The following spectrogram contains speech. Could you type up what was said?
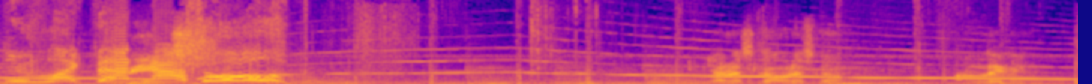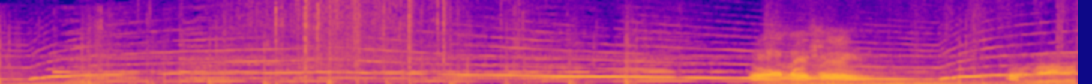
You like that, Bitch. asshole? Yo, let's go, let's go. I'm leaving. I don't know how. I'm leaving.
